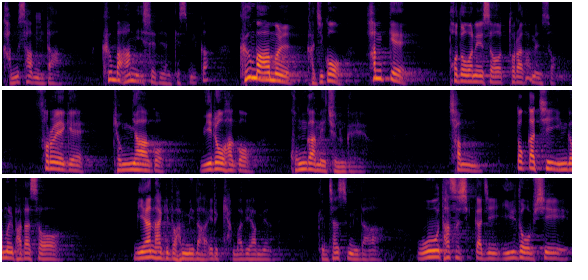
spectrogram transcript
감사합니다. 그 마음이 있어야 되지 않겠습니까? 그 마음을 가지고 함께 포도원에서 돌아가면서 서로에게 격려하고 위로하고 공감해 주는 거예요. 참 똑같이 임금을 받아서 미안하기도 합니다. 이렇게 한마디 하면 괜찮습니다. 오후 5시까지 일도 없이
